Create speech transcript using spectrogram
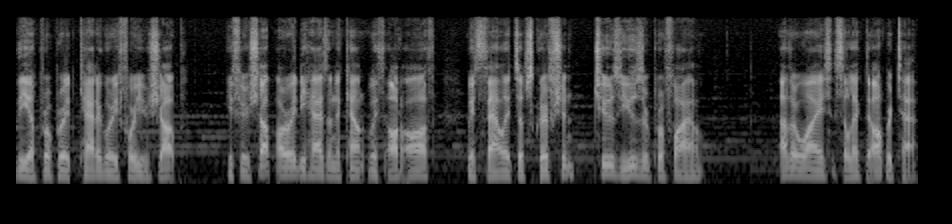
the appropriate category for your shop. If your shop already has an account with AutoAuth with valid subscription, choose User Profile. Otherwise, select the Upper tab.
